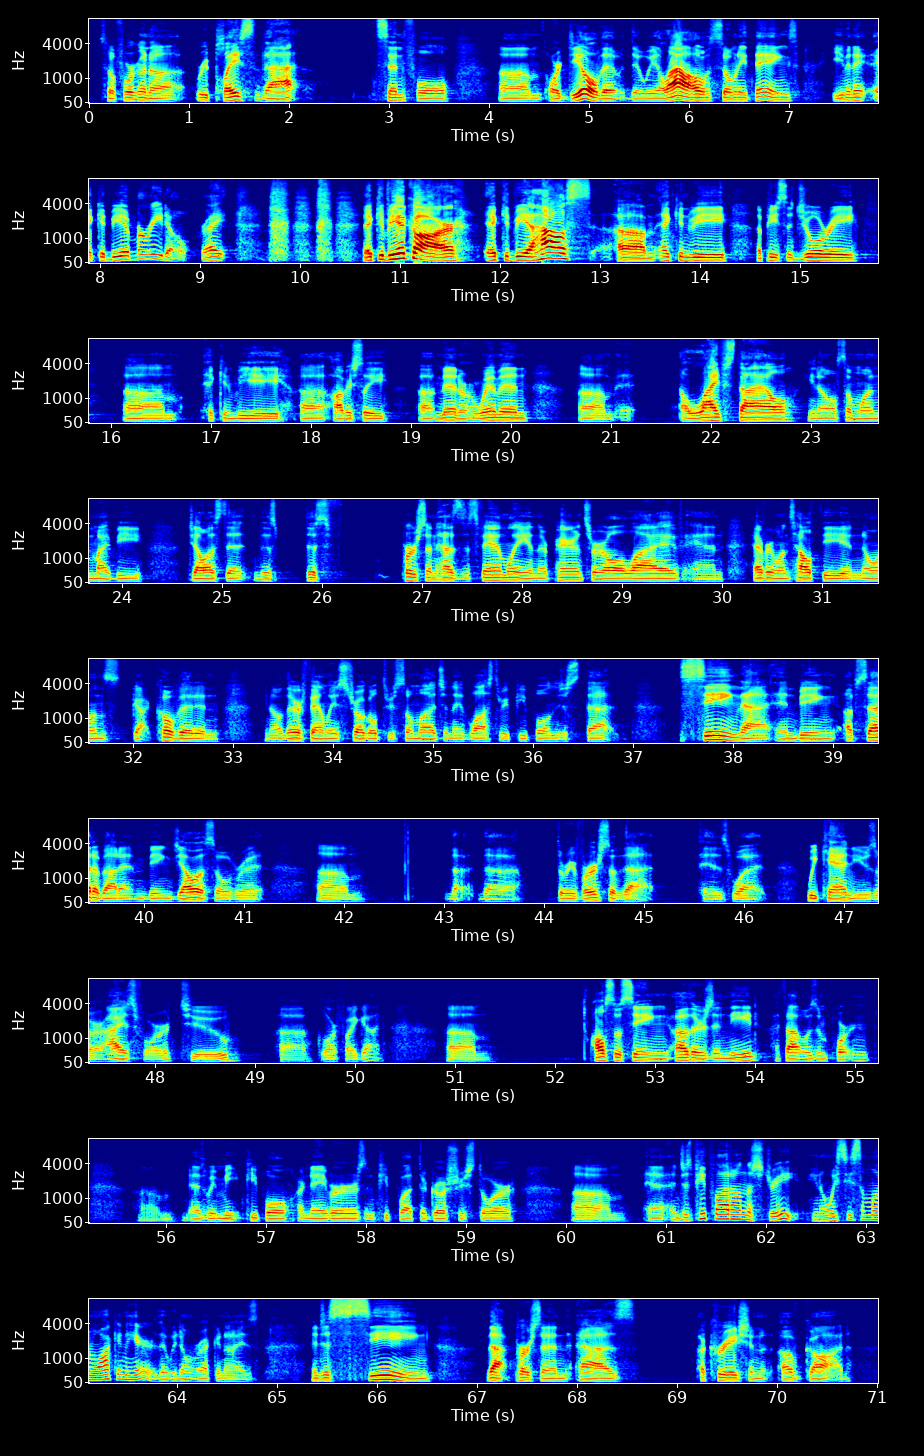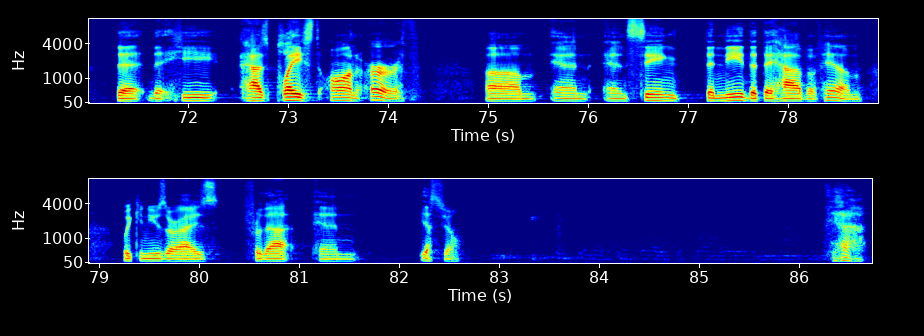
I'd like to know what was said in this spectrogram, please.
So if we're going to replace that sinful um, ordeal that, that we allow so many things, even it, it could be a burrito, right? it could be a car, it could be a house, um, it can be a piece of jewelry, um, it can be uh, obviously uh, men or women, um, a lifestyle. You know, someone might be jealous that this this person has this family and their parents are all alive and everyone's healthy and no one's got COVID and you know their family has struggled through so much and they've lost three people and just that seeing that and being upset about it and being jealous over it um, the the the reverse of that is what we can use our eyes for to uh, glorify God. Um, also, seeing others in need, I thought was important um, as we meet people, our neighbors, and people at the grocery store, um, and, and, just people out on the street. You know, we see someone walking here that we don't recognize, and just seeing that person as a creation of God that that He has placed on earth, um, and and seeing the need that they have of Him, we can use our eyes for that. And yes, Joe. Yeah.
